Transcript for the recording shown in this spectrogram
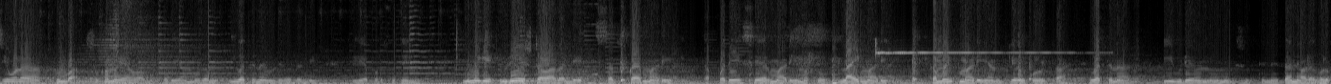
ಜೀವನ ತುಂಬ ಸುಖಮಯವಾಗುತ್ತದೆ ಎಂಬುದನ್ನು ಇವತ್ತಿನ ವಿಡಿಯೋದಲ್ಲಿ ತಿಳಿಯಪಡಿಸುತ್ತೇನೆ. ನಿಮಗೆ ವಿಡಿಯೋ ಇಷ್ಟವಾದಲ್ಲಿ ಸಬ್ಸ್ಕ್ರೈಬ್ ಮಾಡಿ, ತಪ್ಪದೇ ಶೇರ್ ಮಾಡಿ ಮತ್ತು ಲೈಕ್ ಮಾಡಿ, ಕಮೆಂಟ್ ಮಾಡಿ ಎಂದು ಕೇಳಿಕೊಳ್ಳುತ್ತಾ ಇವತ್ತಿನ ಈ ವಿಡಿಯೋವನ್ನು ಮುಗಿಸುತ್ತೇನೆ. ಧನ್ಯವಾದಗಳು.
